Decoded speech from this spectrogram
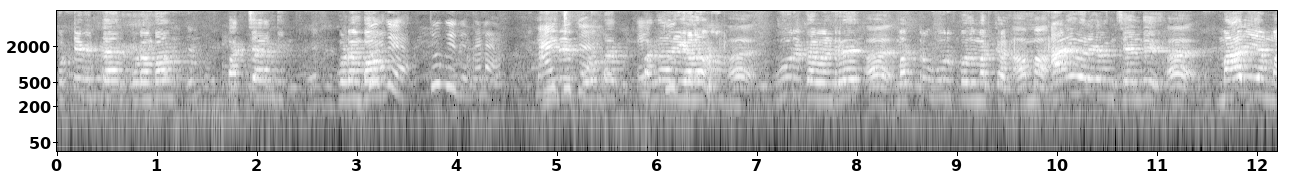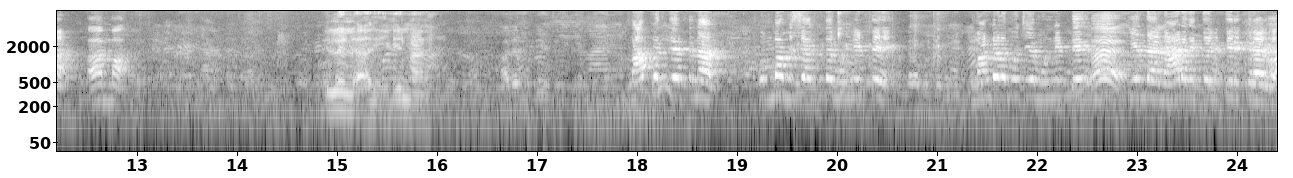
புட்டி விட்டார் குடும்பம் பச்சாண்டி. பங்காளிகளும். மற்றும் ஊர் பொதுமக்கள். அனைவர்களும் சேர்ந்து மாரியம்மன் ஆமா இல்ல இல்ல அது இடையில் நாற்பத்தி எட்டு நாள் கும்பாபிஷேகத்தை முன்னிட்டு மண்டல பூஜையை முன்னிட்டு. இந்த நாடகத்தை விட்டிருக்கிறார்கள்.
